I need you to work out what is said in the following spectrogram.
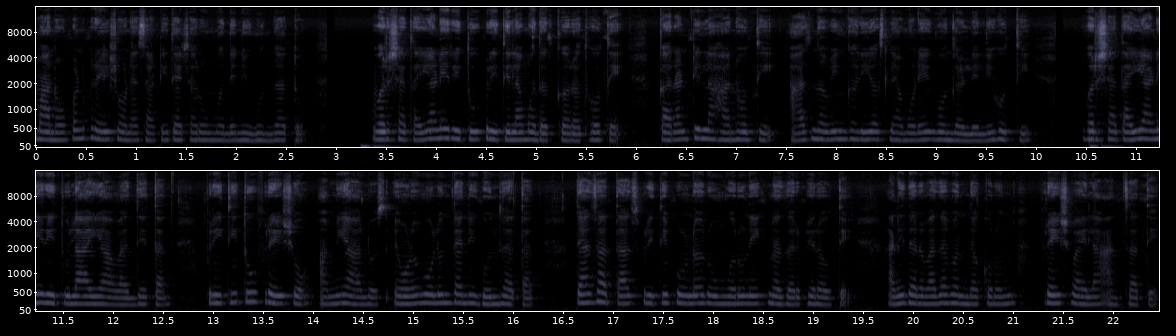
मानव पण फ्रेश होण्यासाठी त्याच्या रूममध्ये निघून जातो. वर्षाताई आणि रितू प्रीतीला मदत करत होते, कारण ती लहान होती. आज नवीन घरी असल्यामुळे गोंधळलेली होती. वर्षाताई आणि रितूला आई आवाज देतात, प्रीती तू फ्रेश हो, आम्ही आलोच एवढं बोलून त्या निघून जातात. त्या जाताच प्रीती पूर्ण रूमवरून एक नजर फिरवते आणि दरवाजा बंद करून फ्रेश व्हायला आत जाते.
